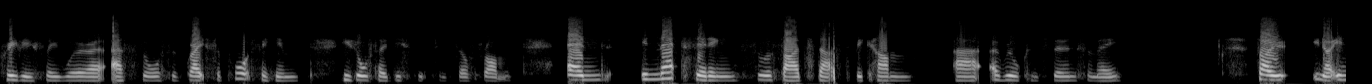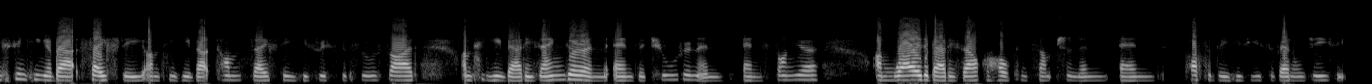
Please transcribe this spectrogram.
previously were a, a, source of great support for him, he's also distanced himself from. And in that setting, suicide starts to become uh, a real concern for me. So, you know, in thinking about safety, I'm thinking about Tom's safety, his risk of suicide. I'm thinking about his anger and, and the children and, and Sonia. I'm worried about his alcohol consumption and, and possibly his use of analgesics,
